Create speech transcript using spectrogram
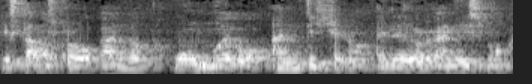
y estamos provocando un nuevo antígeno en el organismo.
